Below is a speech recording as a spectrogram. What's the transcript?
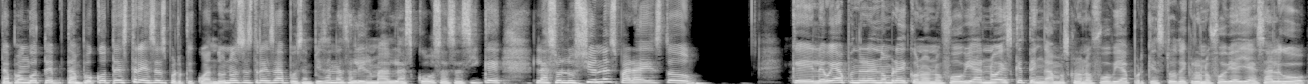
Tampoco te, tampoco te estreses porque cuando uno se estresa, pues empiezan a salir mal las cosas. Así que las soluciones para esto que le voy a poner el nombre de cronofobia, no es que tengamos cronofobia, porque esto de cronofobia ya es algo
